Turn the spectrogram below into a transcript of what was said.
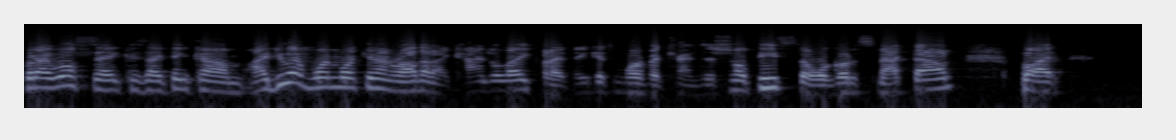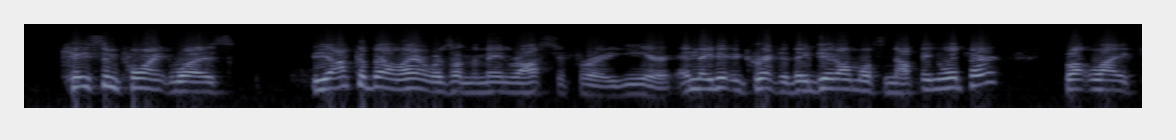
But I will say, because I think um, I do have one more thing on Raw that I kind of like, but I think it's more of a transitional piece, so we'll go to SmackDown. But case in point was Bianca Belair was on the main roster for a year, and they did granted they did almost nothing with her, but like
